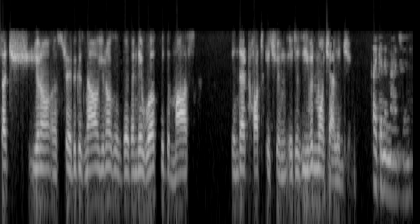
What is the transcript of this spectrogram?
such you know straight because now you know when they work with the mask in that hot kitchen it is even more challenging. I can imagine.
